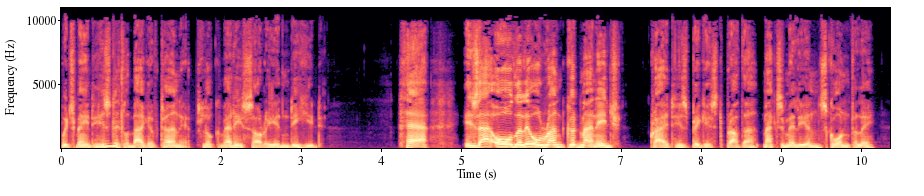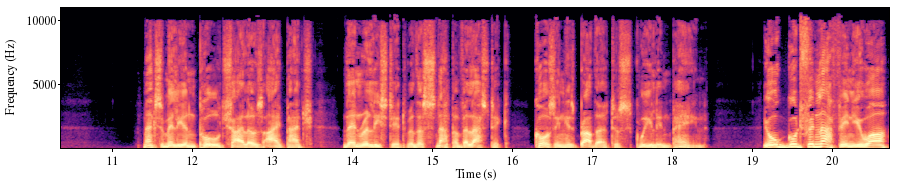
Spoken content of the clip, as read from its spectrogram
which made his little bag of turnips look very sorry indeed. Ha! Is that all the little runt could manage? cried his biggest brother, Maximilian, scornfully. Maximilian pulled Shylo's eye patch, then released it with a snap of elastic, causing his brother to squeal in pain. You're good for nothing, you are.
